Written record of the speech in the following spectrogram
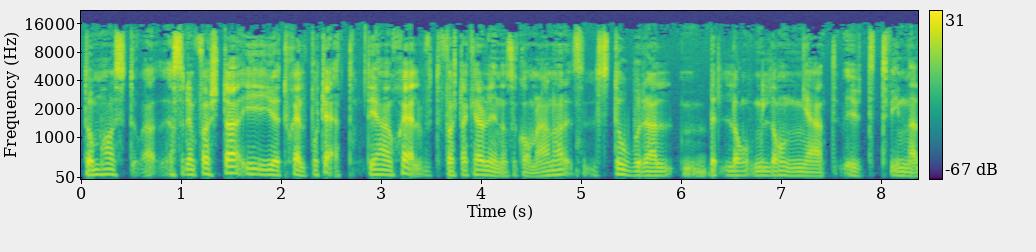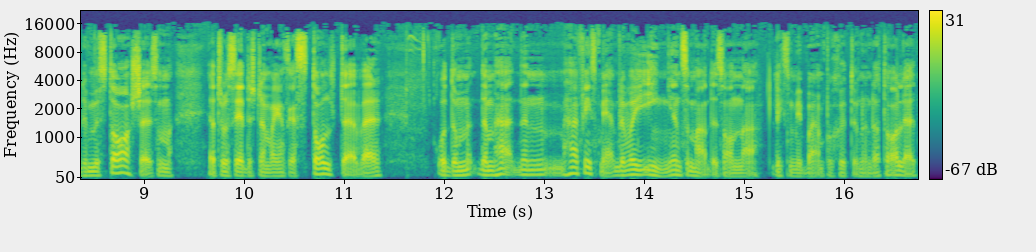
De har alltså den första är ju ett självporträtt. Det är han själv, första Karolinen som kommer. Han har stora, lång, långa, uttvinnade mustascher som jag tror Cederström var ganska stolt över. Och de, de här, den här finns med. Det var ju ingen som hade sådana liksom i början på 1700-talet.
